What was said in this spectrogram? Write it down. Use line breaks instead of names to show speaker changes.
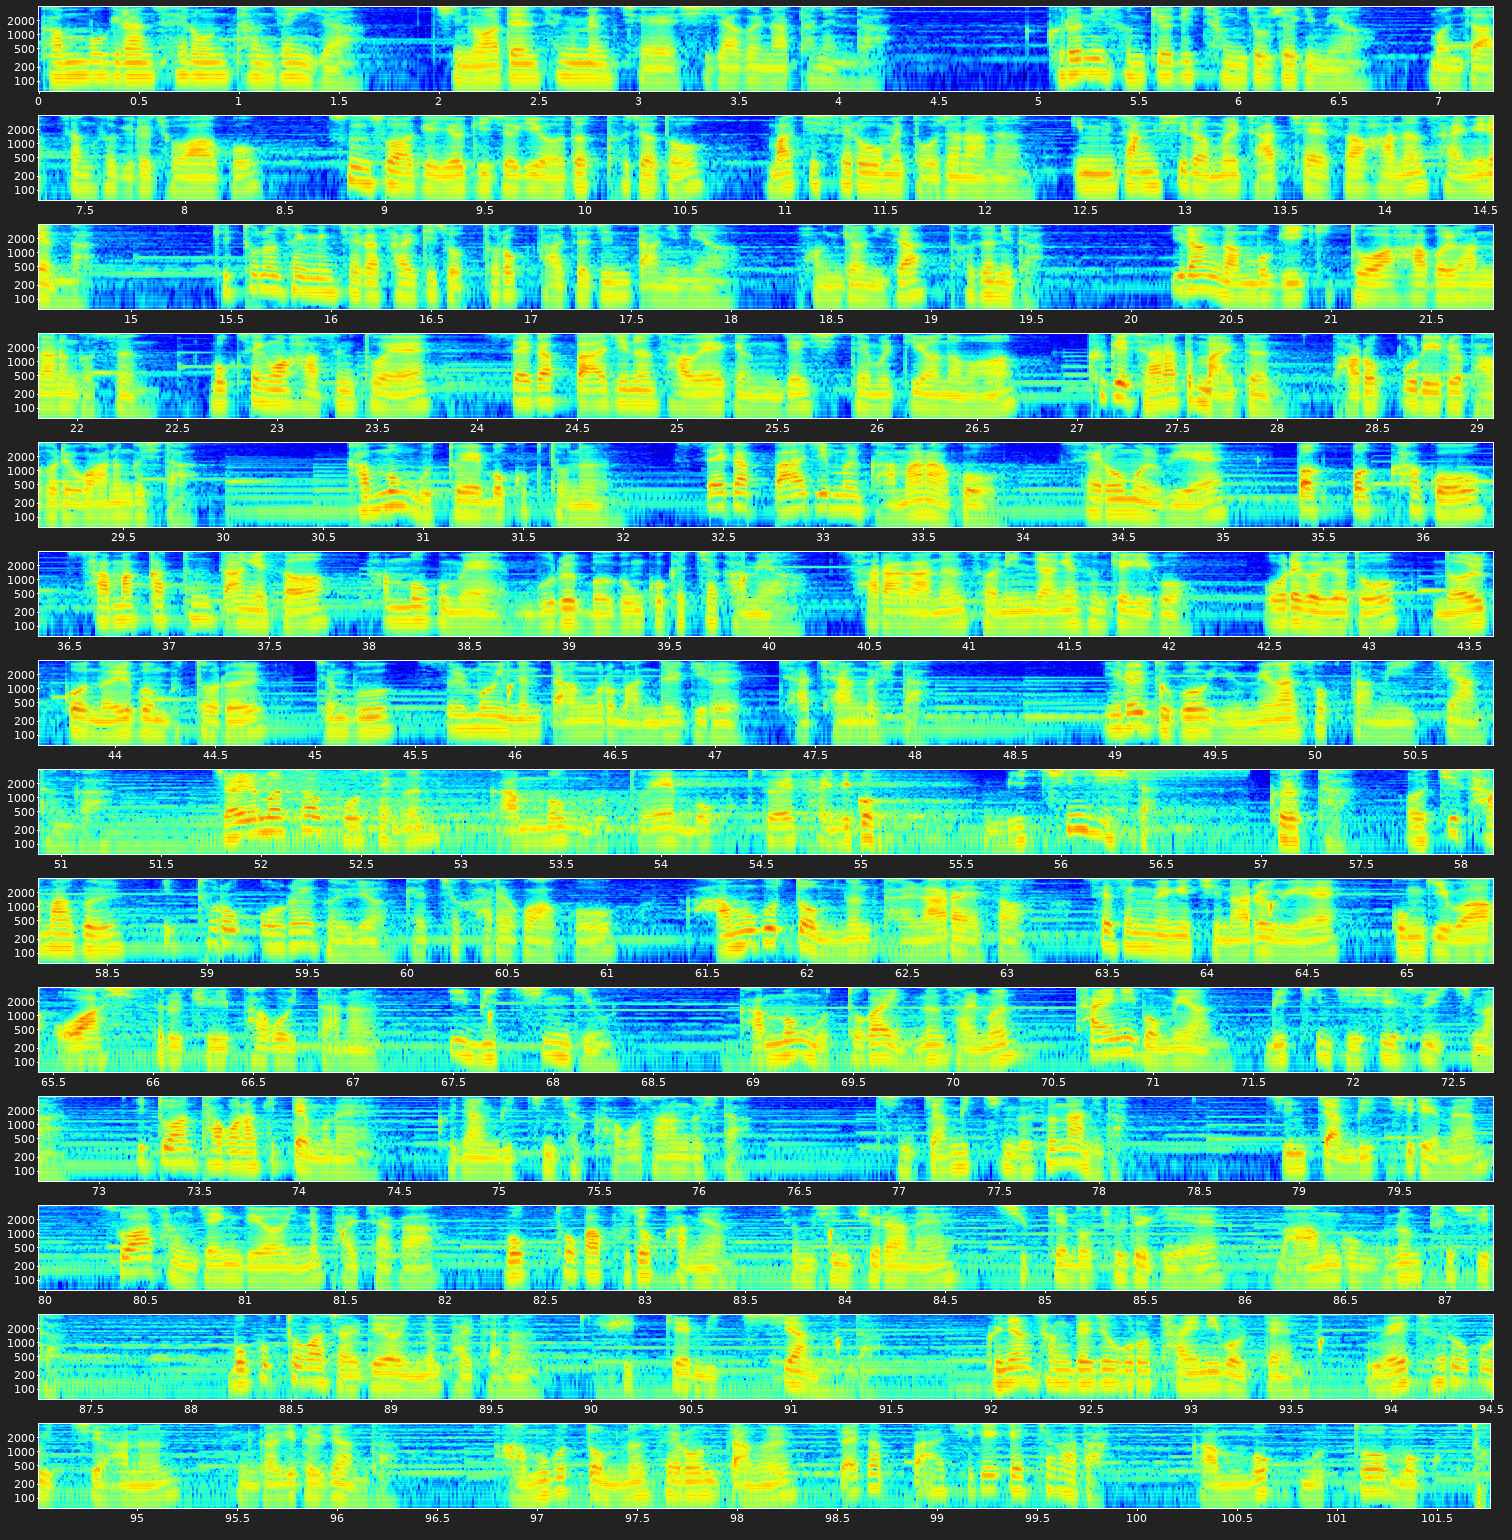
감목이란 새로운 탄생이자 진화된 생명체의 시작을 나타낸다. 그러니 성격이 창조적이며 먼저 앞장서기를 좋아하고 순수하게 여기저기 얻어 터져도 마치 새로움에 도전하는 임상 실험을 자체해서 하는 삶이 된다. 기토는 생명체가 살기 좋도록 다져진 땅이며 환경이자 터전이다. 이러한 감목이 기토와 합을 한다는 것은 목생과 하승토의 쇠가 빠지는 사회 경쟁 시스템을 뛰어넘어 크게 자라든 말든 바로 뿌리를 박으려고 하는 것이다. 감목 무토의 목국토는 쇠가 빠짐을 감안하고 새로움을 위해 뻑뻑하고 사막 같은 땅에서 한 모금의 물을 머금고 개척하며 살아가는 선인장의 성격이고 오래 걸려도 넓고 넓은 무토를 전부 쓸모 있는 땅으로 만들기를 자처한 것이다. 이를 두고 유명한 속담이 있지 않던가. 젊어서 고생은 감목 무토의 목국토의 삶이고 미친 짓이다. 그렇다. 어찌 사막을 이토록 오래 걸려 개척하려고 하고 아무것도 없는 달나라에서 새 생명의 진화를 위해 공기와 오아시스를 주입하고 있다는 이 미친 기운. 감목 무토가 있는 삶은 타인이 보면 미친 짓일 수 있지만 이 또한 타고났기 때문에 그냥 미친 척하고 사는 것이다. 진짜 미친 것은 아니다. 진짜 미치려면 소아상쟁되어 있는 팔자가 목토가 부족하면 정신질환에 쉽게 노출되기에 마음 공부는 필수이다. 목국토가 잘 되어 있는 팔자는 쉽게 미치지 않는다. 그냥 상대적으로 타인이 볼 땐 왜 저러고 있지 하는 생각이 들게 한다. 아무것도 없는 새로운 땅을 쇠가 빠지게 개척하다. 감목, 무토, 목국토.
